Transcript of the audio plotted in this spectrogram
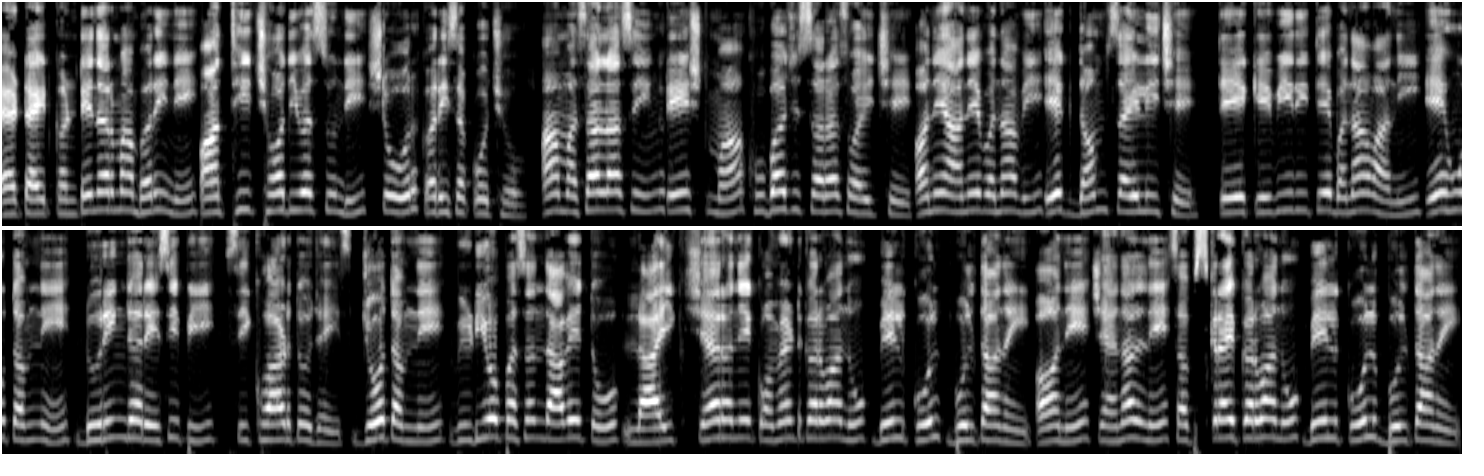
એરટાઇટ કન્ટેનરમાં ભરીને પાંચથી છ દિવસ સુધી સ્ટોર કરી શકો છો. આ મસાલા સિંગ ટેસ્ટમાં ખૂબ જ સરસ હોય છે અને આને બનાવી એકદમ સહેલી છે. તે કેવી રીતે બનાવવાની એ હું તમને ડુરિંગ ધ રેસીપી શીખવાડતો જઈશ. જો તમને વીડિયો પસંદ આવે તો લાઈક શેર અને કોમેન્ટ કરવાનું બિલકુલ ભૂલતા નહીં અને ચેનલને સબસ્ક્રાઇબ કરવાનું બિલકુલ ભૂલતા નહીં.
